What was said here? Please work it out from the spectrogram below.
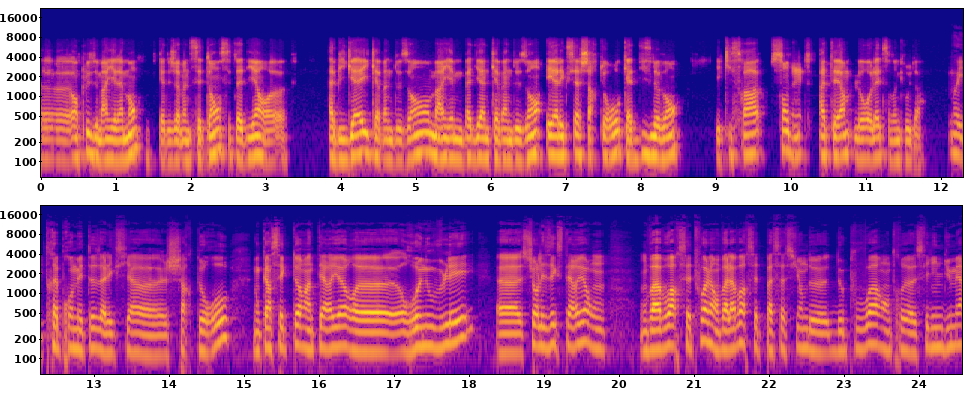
euh, en plus de Marielle Amand, qui a déjà 27 ans, c'est-à-dire euh, Abigail, qui a 22 ans, Mariem Badian, qui a 22 ans, et Alexia Chartereau, qui a 19 ans, et qui sera sans doute à terme le relais de Sandrine Gruda. Oui, très prometteuse, Alexia euh, Chartereau. Donc un secteur intérieur renouvelé. sur les extérieurs, on, on va avoir cette fois là, on va l'avoir cette passation de, pouvoir entre Céline Dumer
